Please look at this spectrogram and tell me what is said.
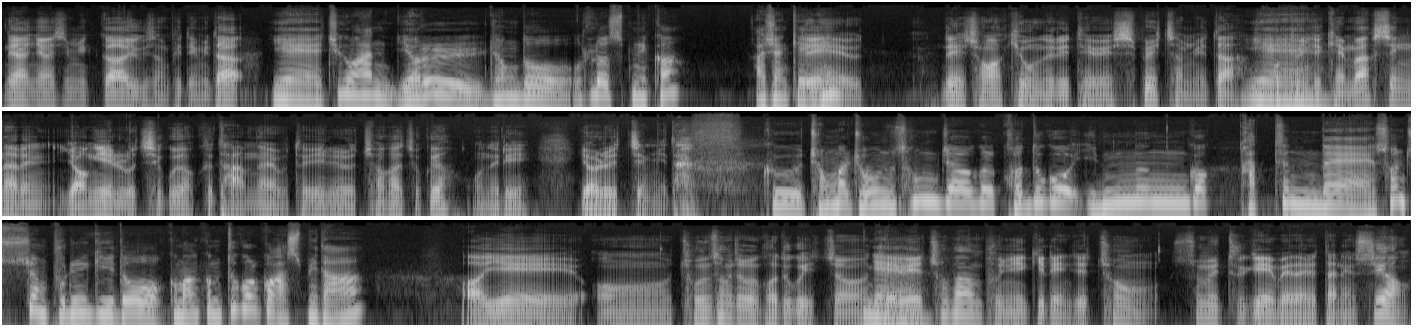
네, 안녕하십니까. 유기성 PD입니다. 예, 지금 한 열흘 정도 흘렀습니까? 아시안 게임. 네. 네, 정확히 오늘이 대회 10일차입니다. 예. 보통 이제 개막식 날은 0일로 치고요. 그 다음 날부터 1일로 쳐가지고요. 오늘이 열흘째입니다. 그 정말 좋은 성적을 거두고 있는 것 같은데 선수전 분위기도 그만큼 뜨거울 것 같습니다. 아, 예, 어, 좋은 성적을 거두고 있죠. 예. 대회 초반 분위기를 이제 총 22개의 메달을 따낸 수영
